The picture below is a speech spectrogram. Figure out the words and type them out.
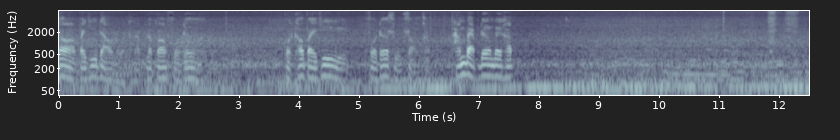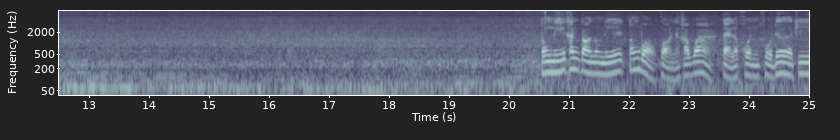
ก็ไปที่ดาวน์โหลดนะครับ แล้วก็โฟลเดอร์ กดเข้าไปที่โฟลเดอร์02ครับทำแบบเดิมเลยครับ ตรงนี้ขั้นตอนตรงนี้ต้องบอกก่อนนะครับว่าแต่ละคนโฟลเดอร์ที่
